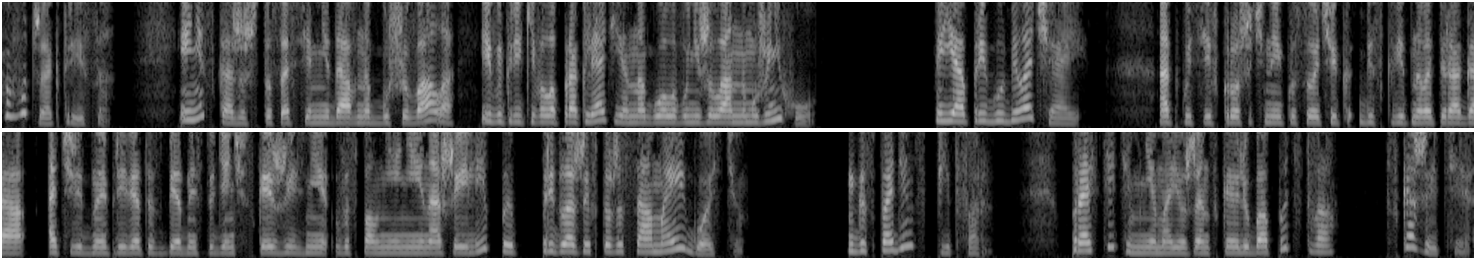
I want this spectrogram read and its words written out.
Вот же актриса. И не скажешь, что совсем недавно бушевала и выкрикивала проклятие на голову нежеланному жениху. Я пригубила чай. Откусив крошечный кусочек бисквитного пирога, очередной привет из бедной студенческой жизни в исполнении нашей липы, предложив то же самое и гостю. «Господин Спитфор, простите мне мое женское любопытство. Скажите,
